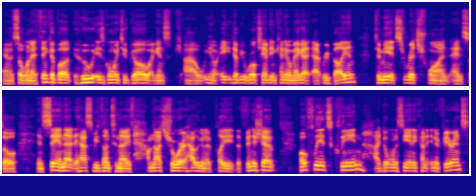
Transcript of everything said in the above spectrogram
And so when I think about who is going to go against, uh, you know, AEW World Champion Kenny Omega at Rebellion, to me, it's Rich Swann. And so in saying that, it has to be done tonight. I'm not sure how they're going to play the finish out. Hopefully, it's clean. I don't want to see any kind of interference.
